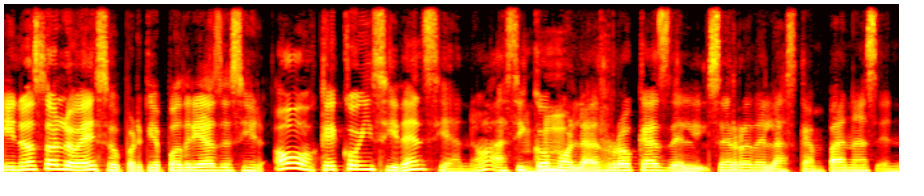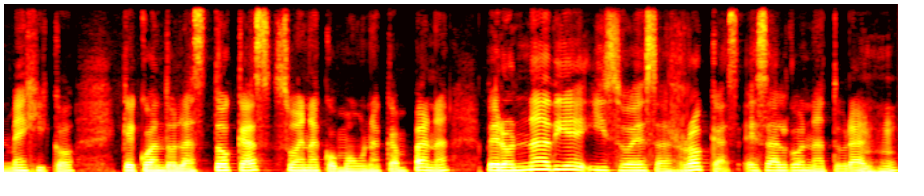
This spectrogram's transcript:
Y no solo eso, porque podrías decir, oh, qué coincidencia, ¿no? Así como las rocas del Cerro de las Campanas en México, que cuando las tocas suena como una campana, pero nadie hizo esas rocas, es algo natural.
